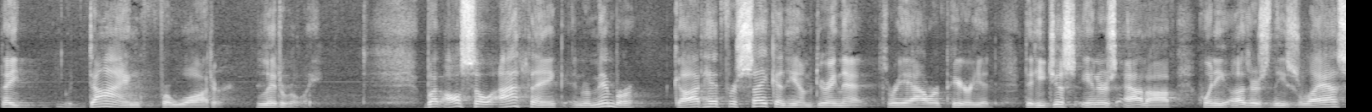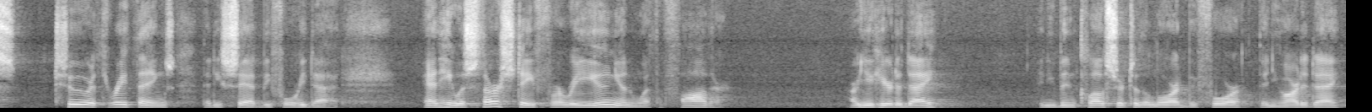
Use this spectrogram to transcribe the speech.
They were dying for water, literally. But also, I think, and remember, God had forsaken him during that three hour period that he just enters out of when he utters these last two or three things that he said before he died. And he was thirsty for reunion with the Father. Are you here today? And you've been closer to the Lord before than you are today?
